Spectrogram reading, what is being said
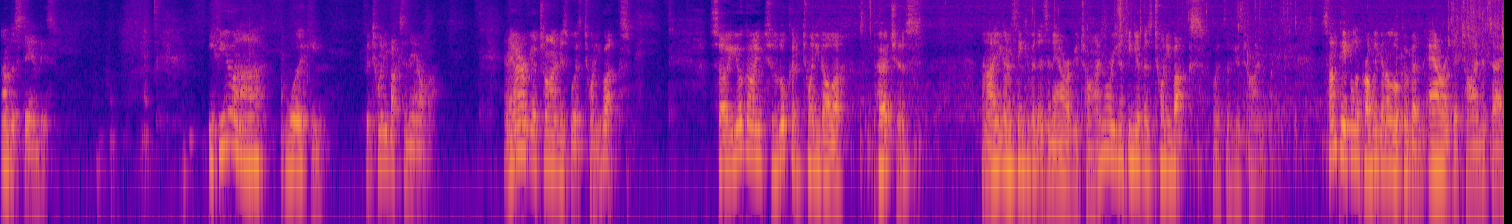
understand this. If you are working for 20 bucks an hour. An hour of your time is worth 20 bucks. So you're going to look at a $20 purchase and are you going to think of it as an hour of your time or are you going to think of it as 20 bucks worth of your time? Some people are probably going to look at an hour of their time and say,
